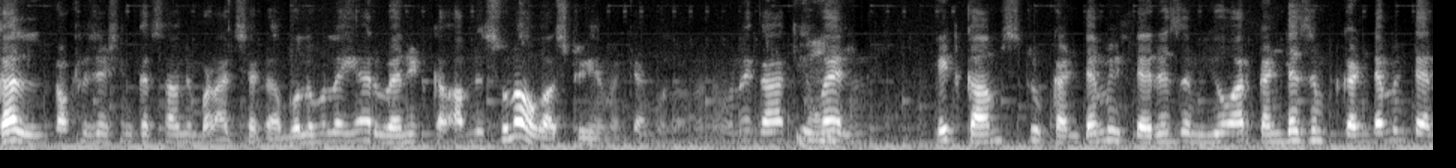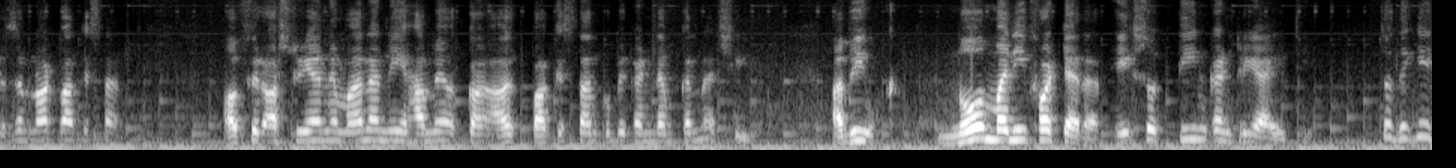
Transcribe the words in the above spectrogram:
कल डॉक्टर जयशंकर साहब ने बड़ा अच्छा कहा बोले बोला यार व्हेन इट आपने सुना होगा ऑस्ट्रिया में क्या बोला उन्होंने? उन्होंने कहा कि when it comes to condemning terrorism you are condemning condemning terrorism not Pakistan और फिर ऑस्ट्रिया ने माना नहीं हमें पाकिस्तान को भी कंडेम करना चाहिए। अभी no money for terror 103 country आई थी। तो देखिए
